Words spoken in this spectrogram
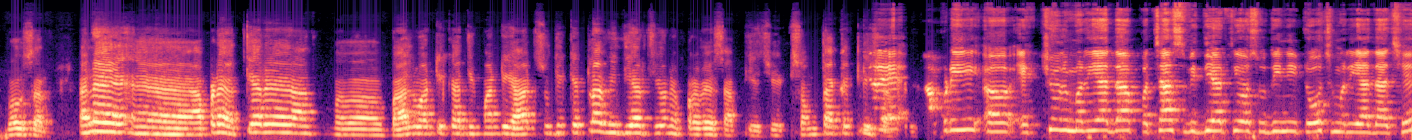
બહુ સરસ. અને આપણે અત્યારે બાલવાટિકાથી માંડી આઠ સુધી કેટલા વિદ્યાર્થીઓને પ્રવેશ આપીએ છીએ? ક્ષમતા કેટલી છે આપણી? એકચ્યુઅલ મર્યાદા પચાસ વિદ્યાર્થીઓ સુધીની ટોચ મર્યાદા છે.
